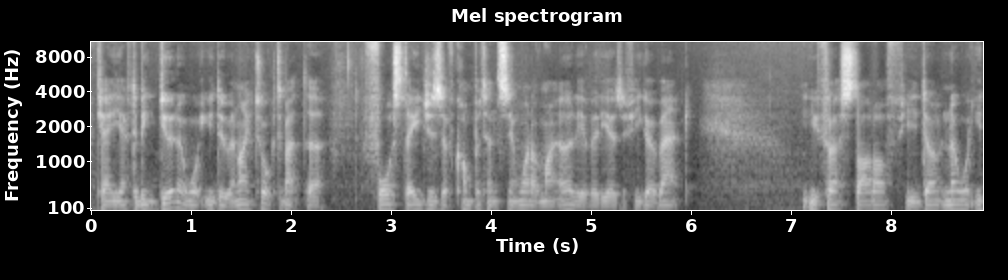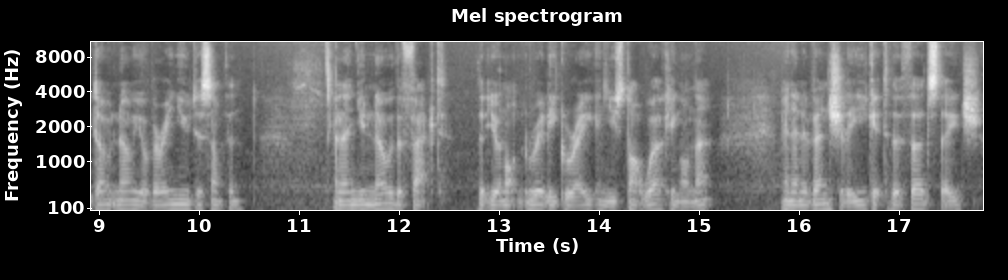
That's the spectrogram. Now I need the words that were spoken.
Okay, you have to be good at what you do. And I talked about the four stages of competence in one of my earlier videos if you go back. You first start off, you don't know what you don't know, you're very new to something. And then you know the fact that you're not really great and you start working on that. And then eventually you get to the third stage.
